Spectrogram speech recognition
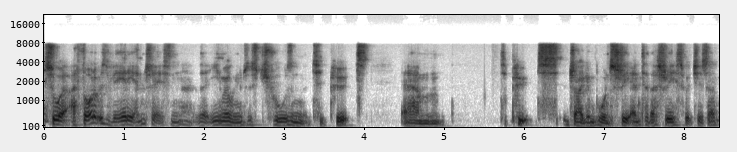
so I thought it was very interesting that Ian Williams has chosen to put um, to put Dragon Bone straight into this race, which is a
